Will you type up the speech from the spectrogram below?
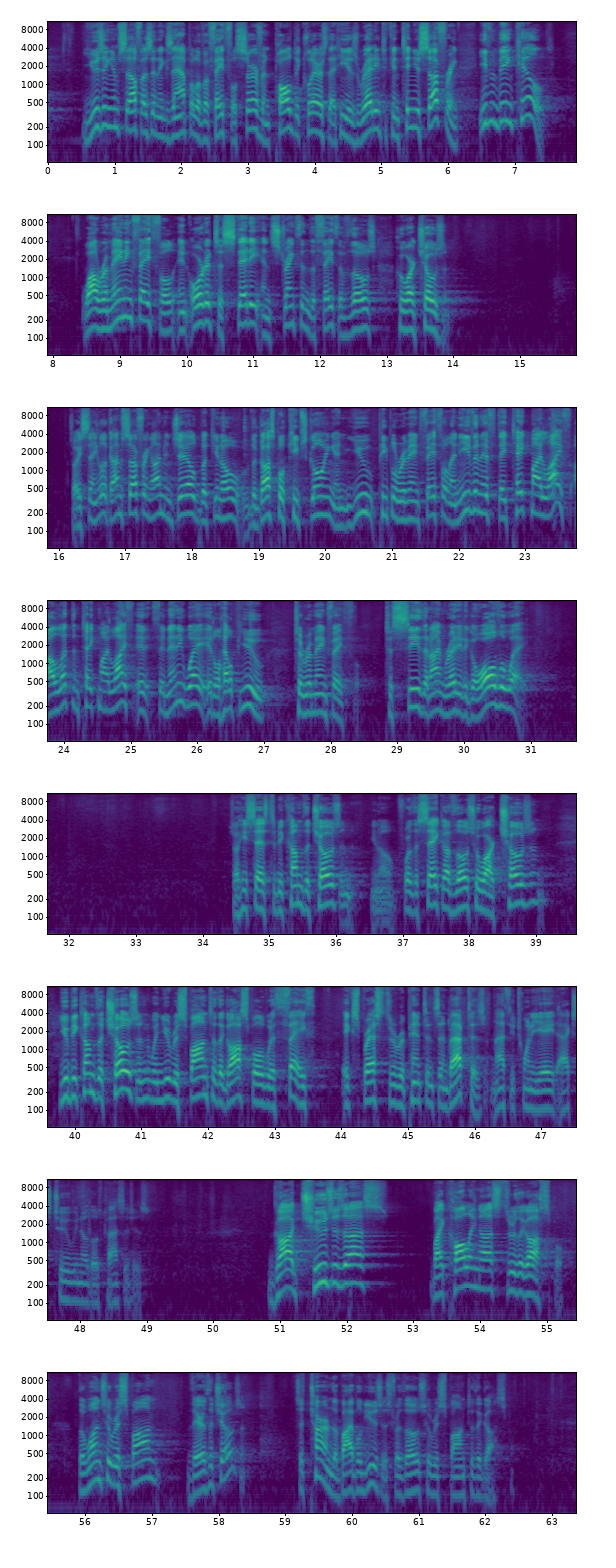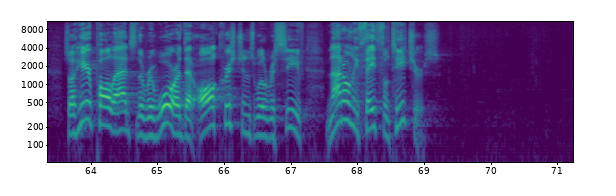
using himself as an example of a faithful servant, Paul declares that he is ready to continue suffering, even being killed while remaining faithful in order to steady and strengthen the faith of those who are chosen. So he's saying, look, I'm suffering, I'm in jail, but you know, the gospel keeps going and you people remain faithful and even if they take my life, I'll let them take my life if in any way it'll help you to remain faithful, to see that I'm ready to go all the way. So he says to become the chosen, you know, for the sake of those who are chosen. You become the chosen when you respond to the gospel with faith expressed through repentance and baptism. Matthew 28, Acts 2, we know those passages. God chooses us by calling us through the gospel. The ones who respond, they're the chosen. It's a term the Bible uses for those who respond to the gospel. So here Paul adds the reward that all Christians will receive, not only faithful teachers,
